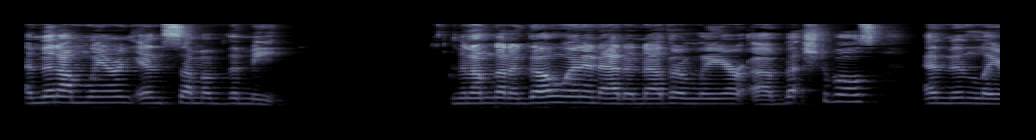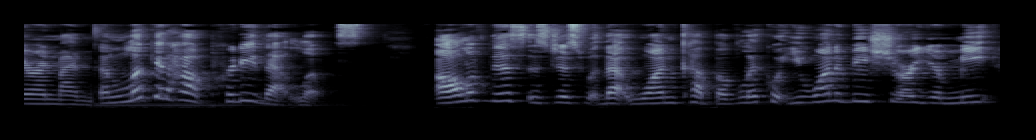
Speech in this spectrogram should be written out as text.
and then I'm layering in some of the meat. then I'm to go in and add another layer of vegetables and then layer in my meat. And look at how pretty that looks. All of this is just with that one cup of liquid. You want to be sure your meat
